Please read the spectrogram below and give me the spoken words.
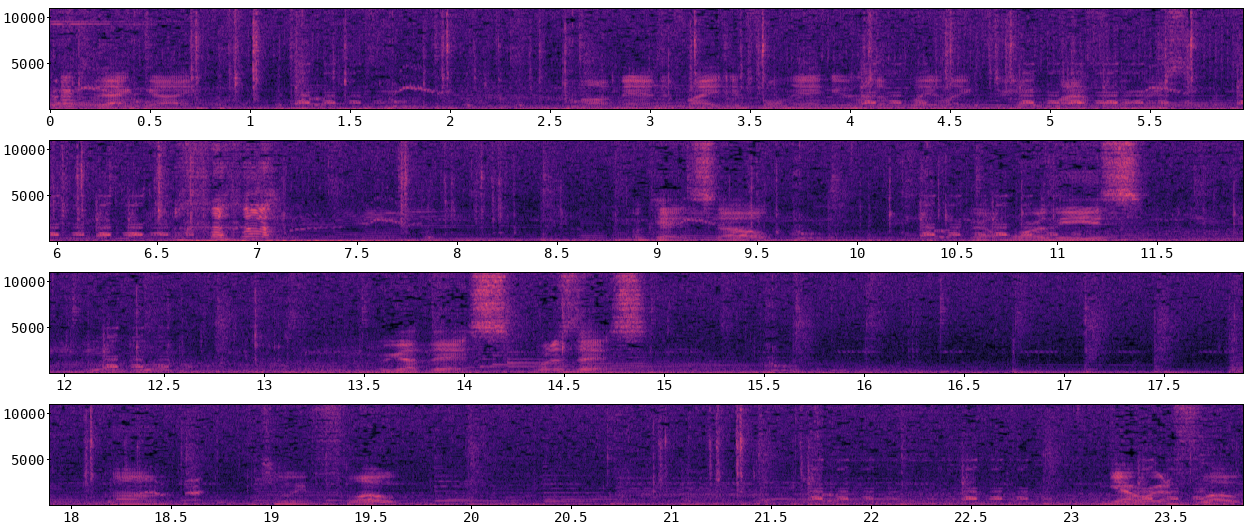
wrecked that guy. Oh man, if I if only I knew how to play like 3D platformers. okay, so we got more of these. We got this. What is this? Um, can we float? Yeah, we're gonna float.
